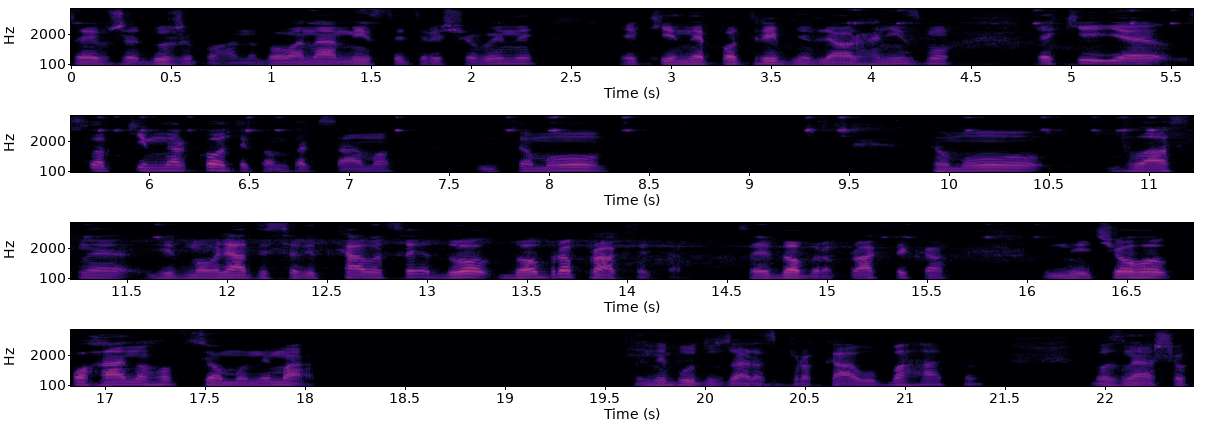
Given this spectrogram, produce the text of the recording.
Це вже дуже погано, бо вона містить речовини, які не потрібні для організму, які є слабким наркотиком так само. Тому, тому власне, відмовлятися від кави це до- добра практика. Це добра практика. Нічого поганого в цьому нема. Не буду зараз про каву багато, бо знаю, що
